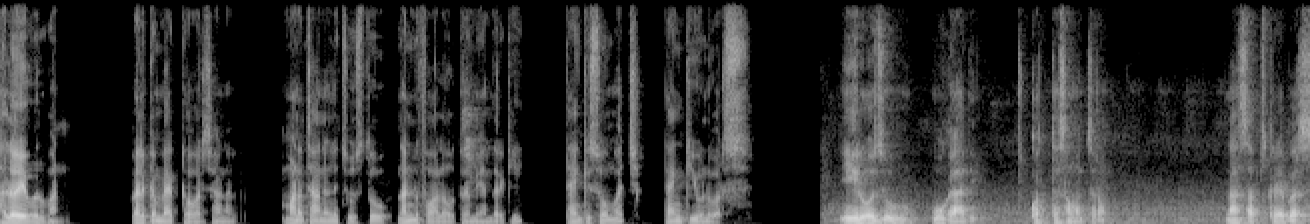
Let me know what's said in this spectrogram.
Hello everyone. Welcome back to our channel. మన ఛానల్ని చూస్తూ నన్ను ఫాలో అవుతున్న మీ అందరికీ thank you so much. Thank you universe. ఈరోజు ఉగాది కొత్త సంవత్సరం. నా సబ్స్క్రైబర్స్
